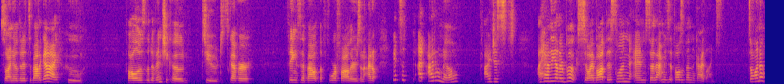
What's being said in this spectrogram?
so I know that it's about a guy who follows the Da Vinci Code to discover things about the forefathers, and I don't, it's a, I, I don't know. I just, I have the other books, so I bought this one, and so that means it falls within the guidelines. That's all I know.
